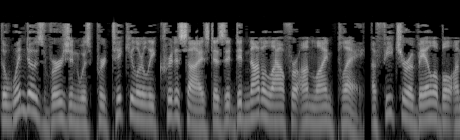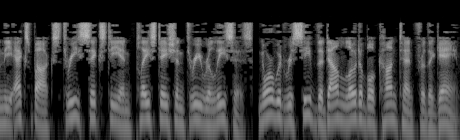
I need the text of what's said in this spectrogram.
The Windows version was particularly criticized as it did not allow for online play, a feature available on the Xbox 360 and PlayStation 3 releases, nor would receive the downloadable content for the game.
